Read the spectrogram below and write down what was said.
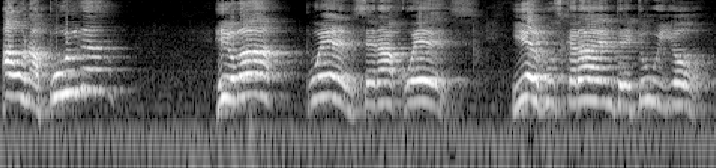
¿A una pulga? Jehová pues será juez y él juzgará entre tú y yo.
